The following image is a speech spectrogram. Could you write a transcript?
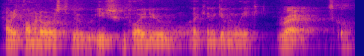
How many Pomodoros do each employee do like in a given week? Right. That's cool.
